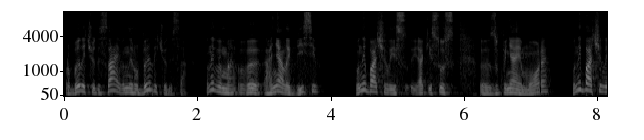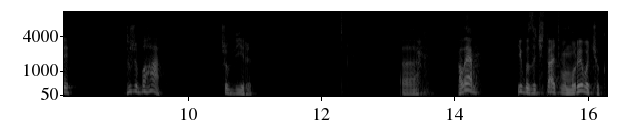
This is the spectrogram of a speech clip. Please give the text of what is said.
робили чудеса, і вони робили чудеса. Вони виганяли бісів, вони бачили, як Ісус е, зупиняє море. Вони бачили дуже багато, щоб вірити. Е, але хотів би зачитати вам уривочок.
